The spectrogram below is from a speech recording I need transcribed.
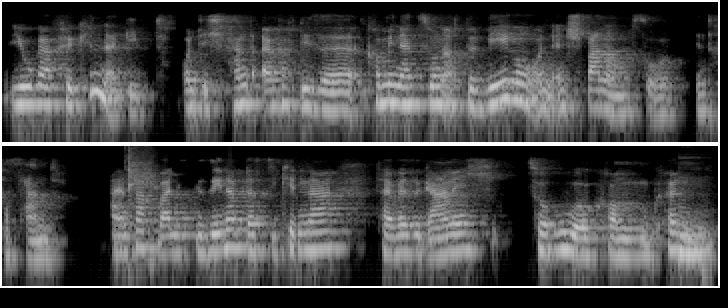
Yoga für Kinder gibt. Und ich fand einfach diese Kombination aus Bewegung und Entspannung so interessant. Einfach weil ich gesehen habe, dass die Kinder teilweise gar nicht zur Ruhe kommen können. Mhm.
